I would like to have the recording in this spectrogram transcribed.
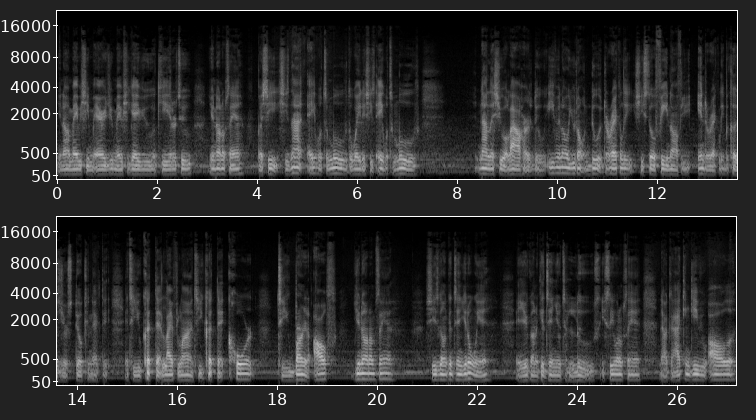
You know, maybe she married you. Maybe she gave you a kid or two. You know what I'm saying? But she she's not able to move the way that she's able to move not unless you allow her to do. Even though you don't do it directly, she's still feeding off you indirectly because you're still connected. Until you cut that lifeline, until you cut that cord, till you burn it off, you know what I'm saying? She's gonna continue to win and you're gonna continue to lose. You see what I'm saying? Now God can give you all the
